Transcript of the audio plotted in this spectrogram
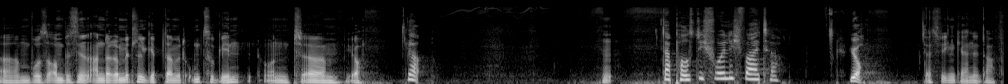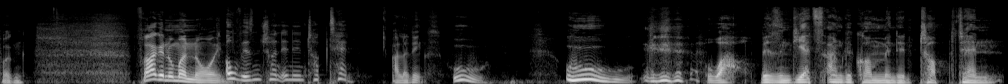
ähm, wo es auch ein bisschen andere Mittel gibt, damit umzugehen. Und ähm, ja, Ja. Da poste ich fröhlich weiter. ja, deswegen gerne da folgen. Frage Nummer 9. Oh, wir sind schon in den Top 10. Allerdings. Uh. Uh. wow. Wir sind jetzt angekommen in den Top 10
